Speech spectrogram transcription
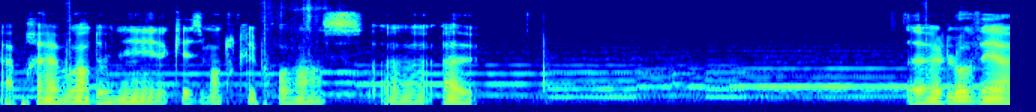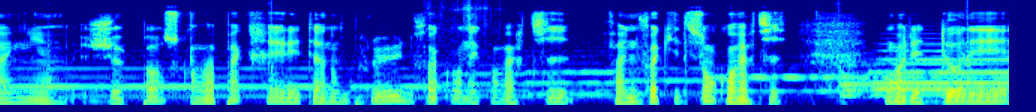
après avoir donné quasiment toutes les provinces euh, à eux. Euh, L'Auvergne, je pense qu'on va pas créer l'État non plus. Une fois qu'on est converti, enfin une fois qu'ils sont convertis, on va les donner.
